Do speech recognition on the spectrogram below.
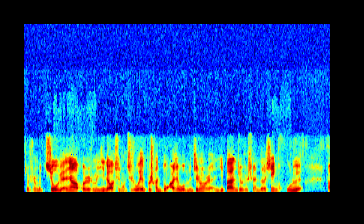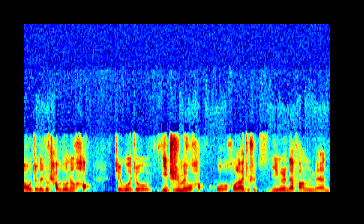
就是什么救援呀、或者什么医疗系统，其实我也不是很懂，而且我们这种人一般就是选择性忽略，然后我觉得就差不多能好，结果就一直没有好。我后来就是一个人在房子里面，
